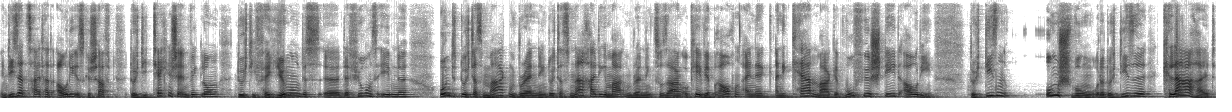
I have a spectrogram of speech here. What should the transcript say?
in dieser Zeit hat Audi es geschafft, durch die technische Entwicklung, durch die Verjüngung des, äh, der Führungsebene und durch das Markenbranding, durch das nachhaltige Markenbranding zu sagen, okay, wir brauchen eine, eine Kernmarke. Wofür steht Audi? Durch diesen Umschwung oder durch diese Klarheit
